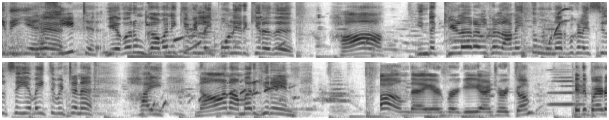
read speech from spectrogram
இது என் சீட்டு. எவரும் கவனிக்கவில்லை போல் இருக்கிறது. ஹா இந்த கிளறல்கள் அனைத்தும் உணர்வுகளை சில் செய்ய வைத்து விட்டன ஹை நான் அமர்கிறேன். அந்த ஏற்பகி என்றிருக்கும் இது பெற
